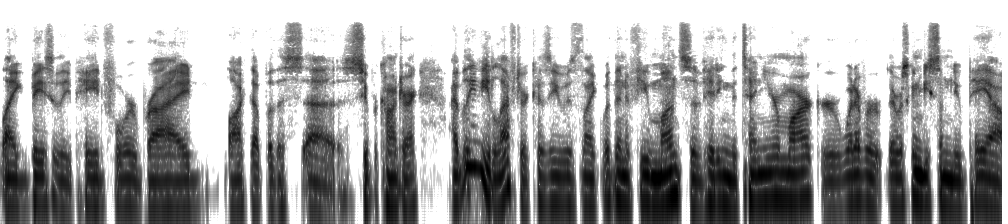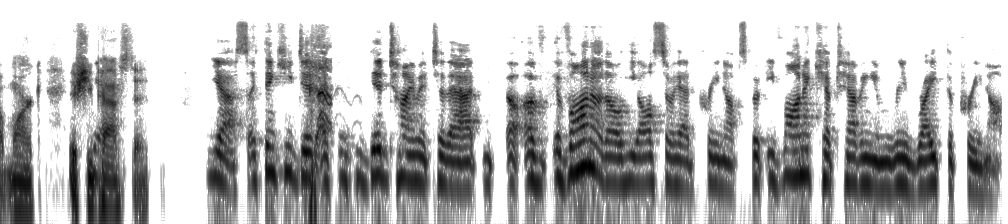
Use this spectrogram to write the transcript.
like basically paid for bride, locked up with a uh, super contract. I believe he left her because he was like within a few months of hitting the 10 year mark or whatever. There was going to be some new payout mark if she Yeah. passed it. Yes, I think he did. I think he did time it to that. Uh, of Ivana, though, he also had prenups, but Ivana kept having him rewrite the prenup.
